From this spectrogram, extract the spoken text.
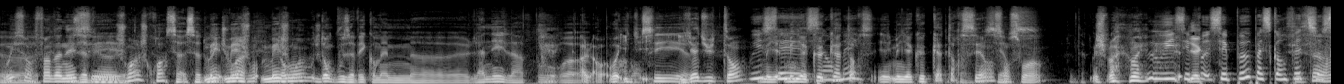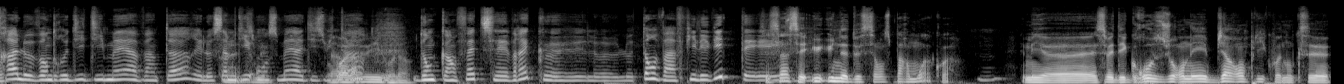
oui, euh, c'est en fin d'année, c'est euh, juin, je crois. ça, ça doit Mai- être mai, juin. juin- mai, donc, juin, donc vous avez quand même euh, l'année là pour, euh, Alors, pour ouais, il- avancer. Il y a du temps, Oui, mais il a- mais n'y a c'est que en 14, mais il y a que 14 séances en soi. Je- ouais. Oui, oui, c'est a- peu, c'est peu parce qu'en fait, ça, ce hein. sera le vendredi 10 mai à 20h et le samedi 10 mai. 11 mai à 18h. Voilà. Oui, voilà. Donc en fait, c'est vrai que le, le temps va filer vite. Et... C'est ça, c'est une à deux séances par mois, quoi. Mm. Mais euh, ça va être des grosses journées bien remplies, quoi. Donc c'est-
